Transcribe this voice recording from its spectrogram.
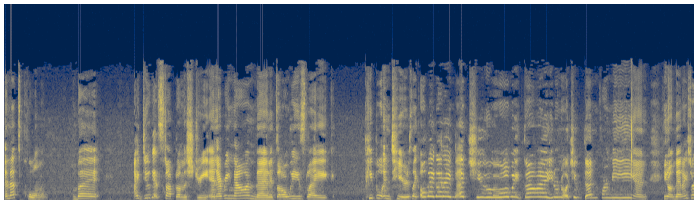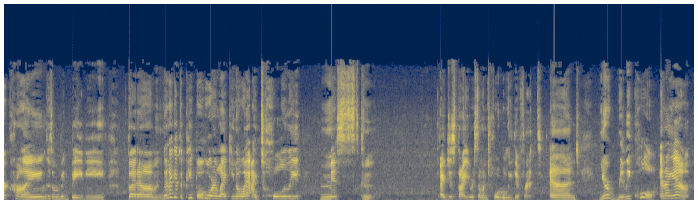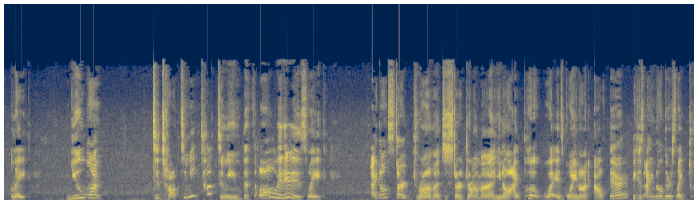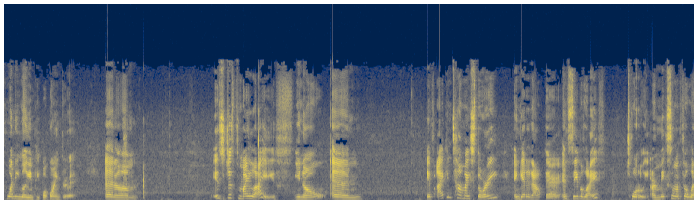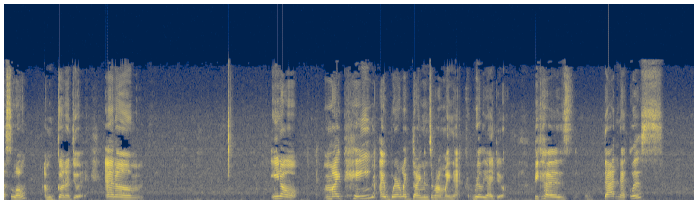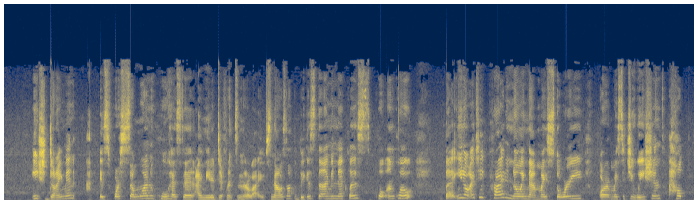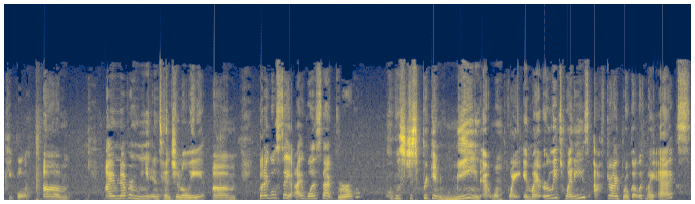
and that's cool. But I do get stopped on the street, and every now and then it's always like people in tears, like, oh my god, I met you. Oh my god, you don't know what you've done for me. And, you know, then I start crying because I'm a big baby. But um, then I get the people who are like, you know what? I totally miss. I just thought you were someone totally different, and you're really cool, and I am. Like, you want to talk to me? Talk to me. That's all it is. Like, I don't start drama to start drama. You know, I put what is going on out there because I know there's like 20 million people going through it. And um it's just my life, you know? And if I can tell my story and get it out there and save a life, totally. Or make someone feel less alone, I'm gonna do it. And, um, you know, my pain, I wear like diamonds around my neck. Really, I do. Because that necklace, each diamond is for someone who has said I made a difference in their lives. Now it's not the biggest diamond necklace, quote unquote, but you know, I take pride in knowing that my story or my situations help people. Um I am never mean intentionally. Um but I will say I was that girl who was just freaking mean at one point. In my early 20s after I broke up with my ex,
